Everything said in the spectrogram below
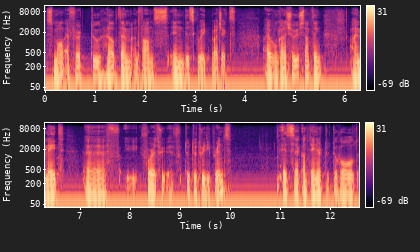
small effort to help them advance in this great project. I'm gonna show you something I made uh, for a to, to 3D print. It's a container to, to hold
